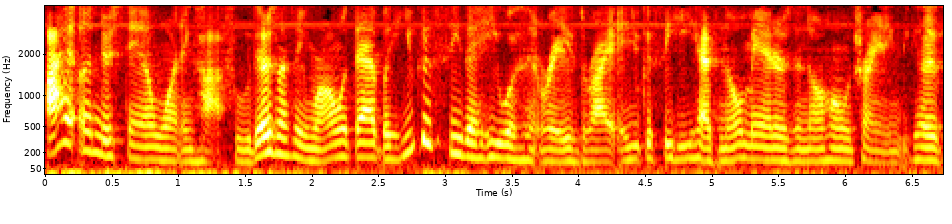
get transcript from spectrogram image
I understand wanting hot food. There's nothing wrong with that, but you could see that he wasn't raised right, and you could see he has no manners and no home training because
